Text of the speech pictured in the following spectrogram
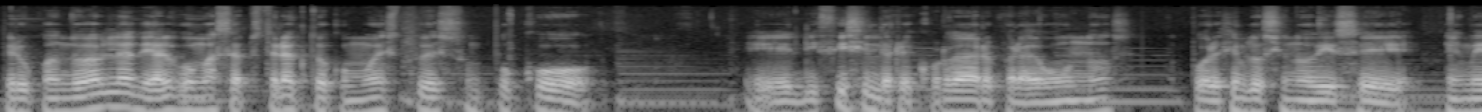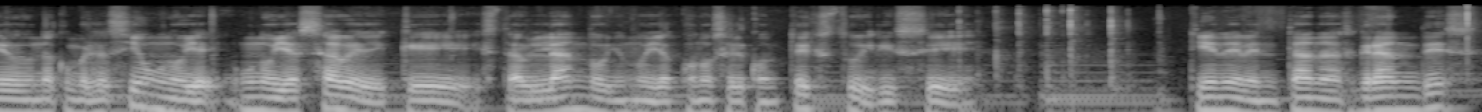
Pero cuando habla de algo más abstracto como esto es un poco eh, difícil de recordar para algunos. Por ejemplo, si uno dice en medio de una conversación, uno ya, sabe de qué está hablando y uno ya conoce el contexto y dice, tiene ventanas grandes,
